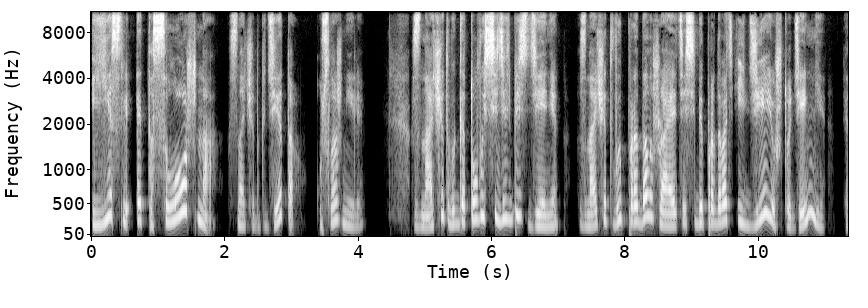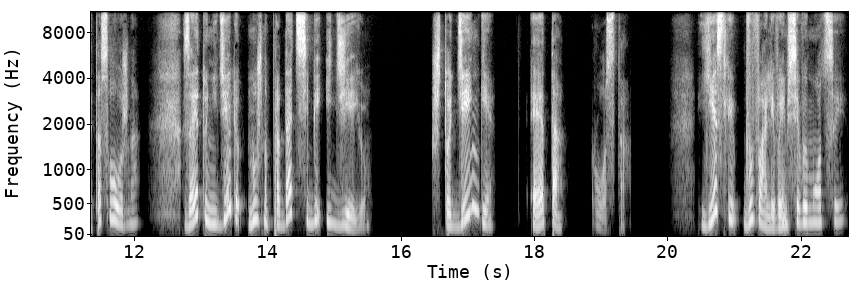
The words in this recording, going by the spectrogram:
И если это сложно, значит, где-то усложнили. Значит, вы готовы сидеть без денег. Значит, вы продолжаете себе продавать идею, что деньги — это сложно. За эту неделю нужно продать себе идею, что деньги — это просто. Если вываливаемся в эмоции,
